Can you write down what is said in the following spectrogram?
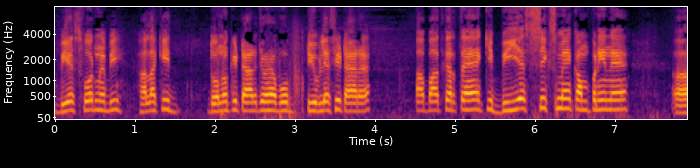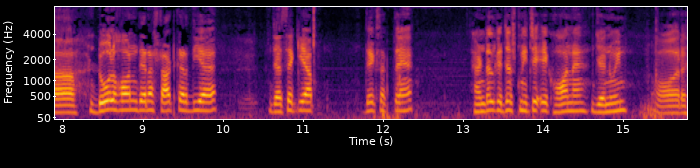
बी एस फोर में भी हालाँकि दोनों की टायर जो है वो ट्यूबलेस ही टायर है। अब बात करते हैं कि बी एस सिक्स में कंपनी ने डोल हॉर्न देना स्टार्ट कर दिया है। जैसे कि आप देख सकते हैं, हैंडल के जस्ट नीचे एक हॉर्न है जेनुइन और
